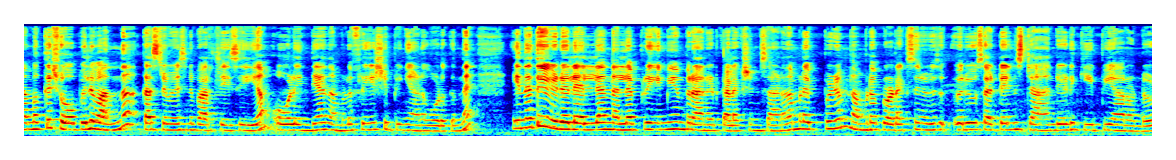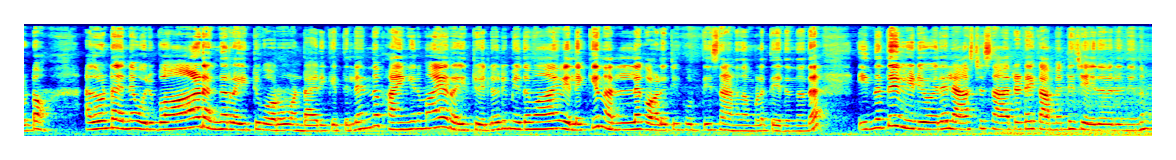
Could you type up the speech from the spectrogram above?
നമുക്ക് ഷോപ്പിൽ വന്ന് കസ്റ്റമേഴ്സിന് പർച്ചേസ് ചെയ്യാം. ഓൾ ഇന്ത്യ നമ്മൾ ഫ്രീ ഷിപ്പിംഗ് ആണ് കൊടുക്കുന്നത് ഇന്നത്തെ വീഡിയോയിലെല്ലാം നല്ല പ്രീമിയം ബ്രാൻഡഡ് കളക്ഷൻസ് ആണ്. നമ്മൾ എപ്പോഴും നമ്മുടെ പ്രൊഡക്ട്സിന് ഒരു ഒരു സർട്ടൈൻ സ്റ്റാൻഡേർഡ് കീപ്പ് ചെയ്യാറുണ്ട് കേട്ടോ. അതുകൊണ്ട് തന്നെ ഒരുപാട് അങ്ങ് റേറ്റ് കുറവുണ്ടായിരിക്കത്തില്ല. എന്ന് ഭയങ്കരമായ റേറ്റും ഇല്ല. ഒരു മിതമായ വിലയ്ക്ക് നല്ല ക്വാളിറ്റി കുർത്തീസാണ് നമ്മൾ തരുന്നത്. ഇന്നത്തെ വീഡിയോയിൽ ലാസ്റ്റ് സാറ്റർഡേ കമന്റ് ചെയ്തവരിൽ നിന്നും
